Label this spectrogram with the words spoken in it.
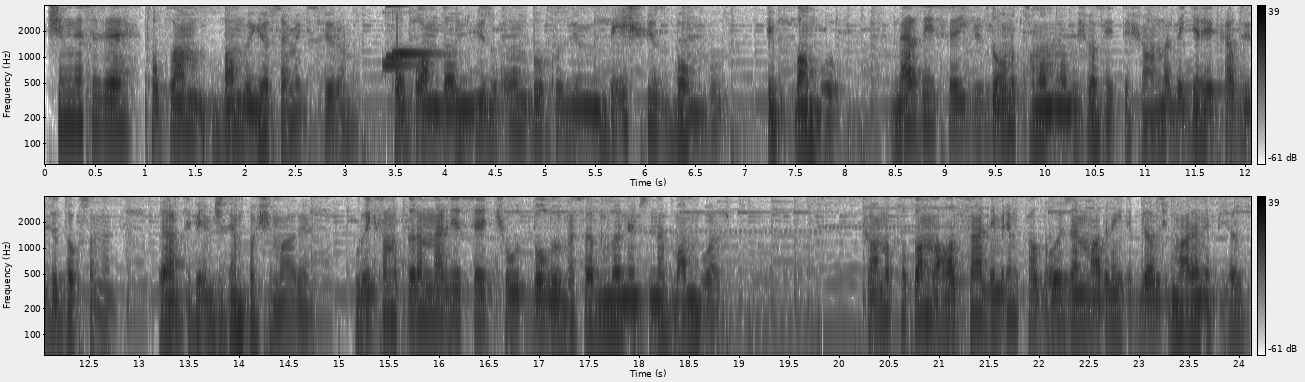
şimdi size toplam bambuyu göstermek istiyorum. Toplamda 119.500 bambu. Şey, bambu. Neredeyse %10'u tamamlanmış vaziyette şu anda ve geriye kaldı %90'ı. Ve artık benim cidden başım ağrıyor. Buradaki sandıkların neredeyse çoğu dolu. Mesela bunların hepsinde bambu var. Şu anda toplamda 6 tane demirim kaldı. O yüzden madene gidip birazcık maden yapacağız.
